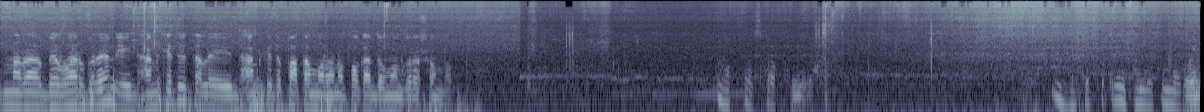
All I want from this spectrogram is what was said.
আপনারা ব্যবহার করেন এই ধান খেতে, তাহলে এই ধান খেতে পাতা মরানো পোকা দমন করা সম্ভব। 이렇게 소금 다 넣고 먹어요.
